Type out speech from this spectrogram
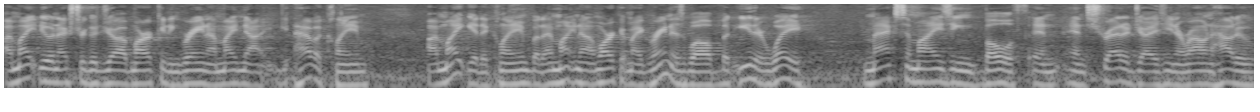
I might do an extra good job marketing grain. I might not have a claim. I might get a claim, but I might not market my grain as well. But either way, maximizing both and, and strategizing around how to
